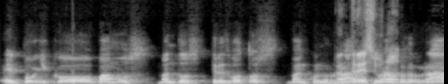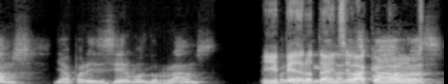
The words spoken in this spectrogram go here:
El público, vamos, van dos, tres votos, van con los Rams, van con los Rams, ya parece ser los Rams. y Pedro también se va con Rams.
